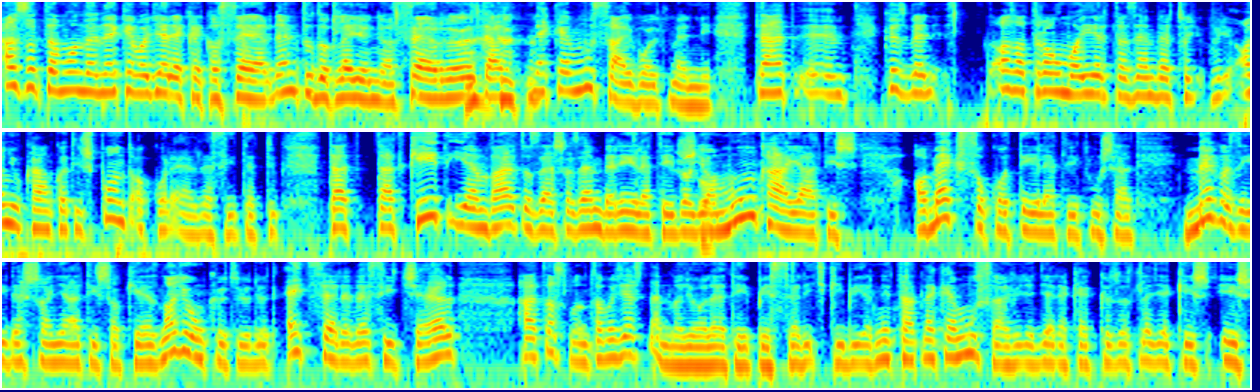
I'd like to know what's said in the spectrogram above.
Azt szoktam mondani nekem a gyerekek a szer, nem tudok lejönni a szerről, tehát nekem muszáj volt menni. Tehát közben az a trauma érte az embert, hogy, hogy anyukánkat is pont akkor elveszítettük. Tehát, tehát két ilyen változás az ember életében, hogy a munkáját is, a megszokott életritmusát, meg az édesanyját is, akihez nagyon kötődött, egyszerre veszítse el, hát azt mondtam, hogy ezt nem nagyon lehet épésszel így kibírni, tehát nekem muszáj, hogy a gyerekek között legyek, és, és,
